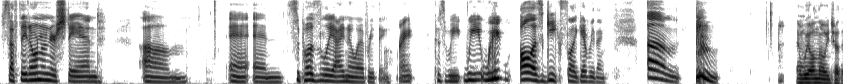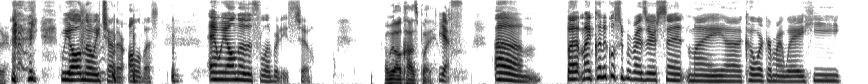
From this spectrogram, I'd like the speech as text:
stuff they don't understand, um, and, and supposedly I know everything, right? Because we we we all as geeks like everything. Um, And we all know each other. we all know each other, all of us, and we all know the celebrities too. And we all cosplay. Yes. Um, but my clinical supervisor sent my uh, coworker my way. He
